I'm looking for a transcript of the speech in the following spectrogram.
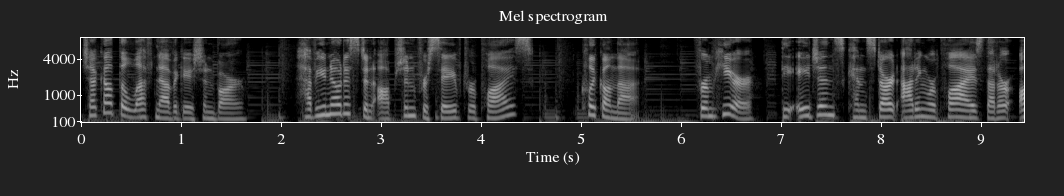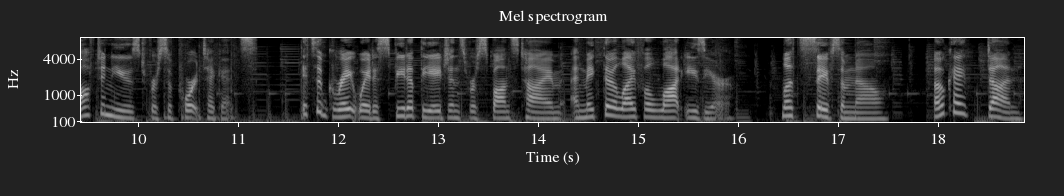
check out the left navigation bar. Have you noticed an option for saved replies? Click on that. From here, the agents can start adding replies that are often used for support tickets. It's a great way to speed up the agent's response time and make their life a lot easier. Let's save some now. Okay, done.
